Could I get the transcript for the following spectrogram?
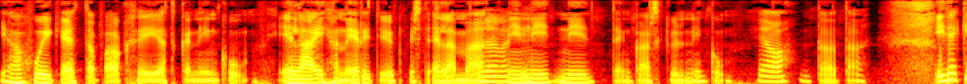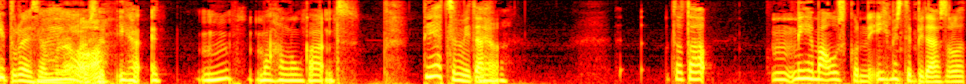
ihan huikeita tapauksia, jotka niin kuin elää ihan erityyppistä elämää, Todellakin. niin niiden kanssa kyllä niin kuin, Joo. Tota, itsekin tulee semmoinen no, että, ihan, että mm, mä haluan kanssa. Tiedätkö mitä? Tota, mihin mä uskon, niin ihmisten pitäisi olla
